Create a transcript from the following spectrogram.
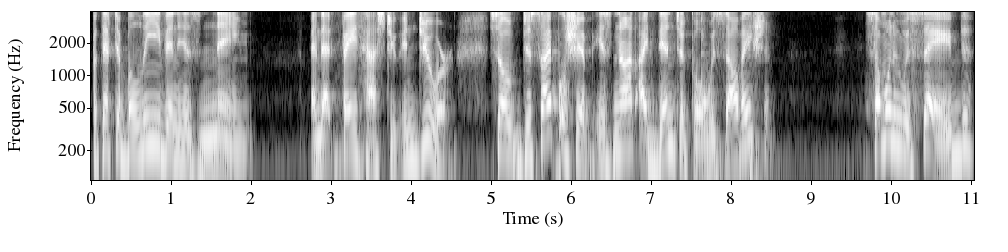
but they have to believe in his name and that faith has to endure. So, discipleship is not identical with salvation. Someone who is saved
